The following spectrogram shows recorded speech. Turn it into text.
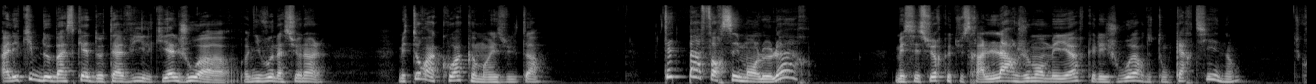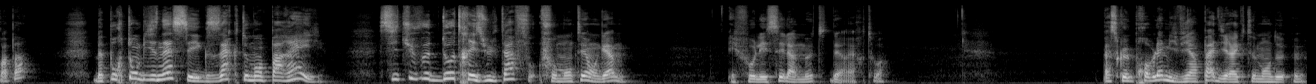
à l'équipe de basket de ta ville qui elle joue au niveau national, mais tu auras quoi comme résultat? Peut-être pas forcément le leur, mais c'est sûr que tu seras largement meilleur que les joueurs de ton quartier, non? Tu crois pas? Bah Pour ton business, c'est exactement pareil. Si tu veux d'autres résultats, faut, faut monter en gamme. Il faut laisser la meute derrière toi. Parce que le problème, il vient pas directement de eux.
